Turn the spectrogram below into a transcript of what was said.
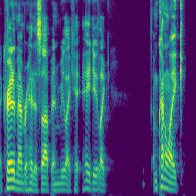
a creative member hit us up and be like, hey, hey dude, like I'm kind of like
